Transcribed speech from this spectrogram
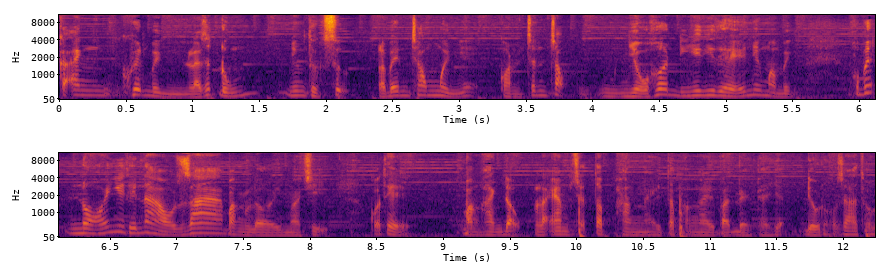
các anh khuyên mình là rất đúng Nhưng thực sự là bên trong mình ấy còn trân trọng nhiều hơn thì như như thế. Nhưng mà mình không biết nói như thế nào ra bằng lời mà chị có thể bằng hành động là em sẽ tập hàng ngày, tập hàng ngày và để thể hiện điều đó ra thôi.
